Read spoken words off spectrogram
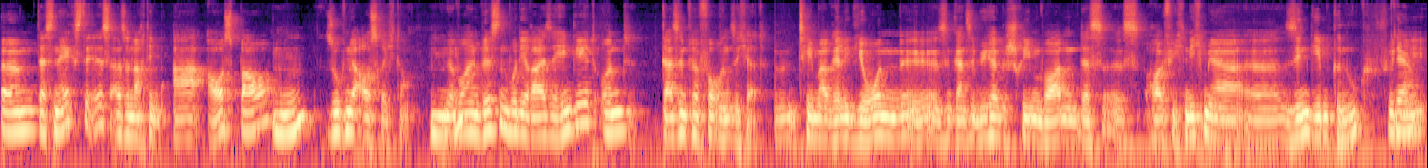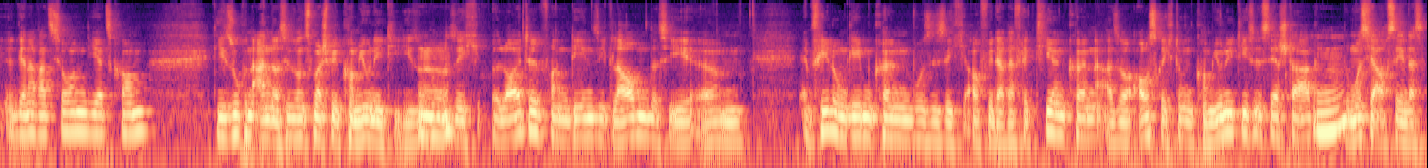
Ähm, das nächste ist, also nach dem A-Ausbau, mhm. suchen wir Ausrichtung. Mhm. Wir wollen wissen, wo die Reise hingeht und da sind wir verunsichert. Thema Religion äh, sind ganze Bücher geschrieben worden. Das ist häufig nicht mehr äh, sinngebend genug für ja. die Generationen, die jetzt kommen. Die suchen anders. Die suchen zum Beispiel Community. Die suchen mhm. sich Leute, von denen sie glauben, dass sie ähm, Empfehlungen geben können, wo sie sich auch wieder reflektieren können. Also Ausrichtung in Communities ist sehr stark. Mhm. Du musst ja auch sehen, dass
